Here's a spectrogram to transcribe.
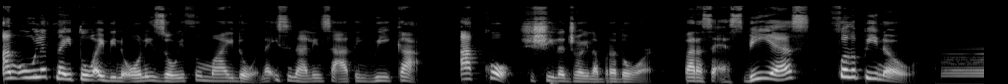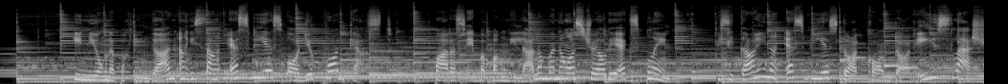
Ang ulat na ito ay binuo ni Zoe Thumaido na isinalin sa ating wika. Ako si Sheila Joy Labrador para sa SBS Filipino. Inyong napakinggan ang isang SBS audio podcast. Para sa iba pang nilalaman ng Australia Explained, bisitahin ang sbs.com.au slash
